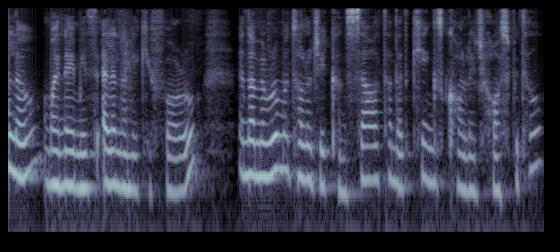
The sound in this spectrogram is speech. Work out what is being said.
Hello, my name is Elena Nikiphorou, and I'm a rheumatology consultant at King's College Hospital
